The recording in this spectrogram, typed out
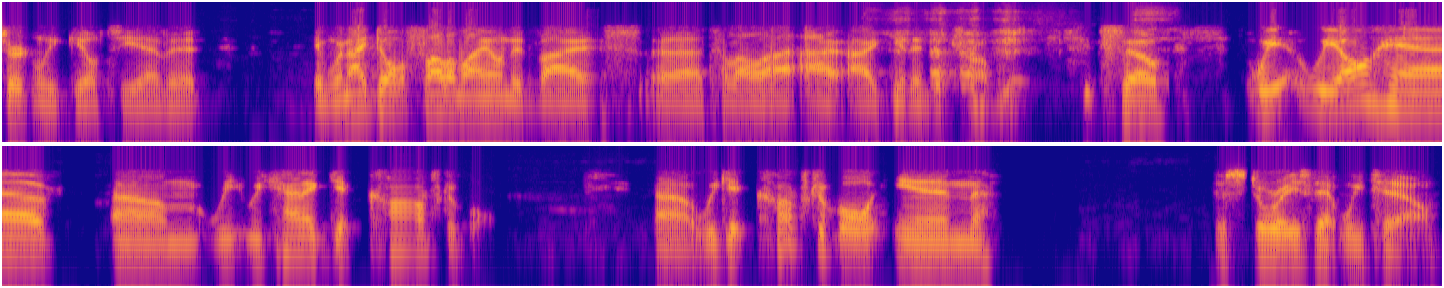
certainly guilty of it. And when I don't follow my own advice, uh, Talal, I, I get into trouble. so we, we all have, um, we, we kind of get comfortable. Uh, we get comfortable in the stories that we tell.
